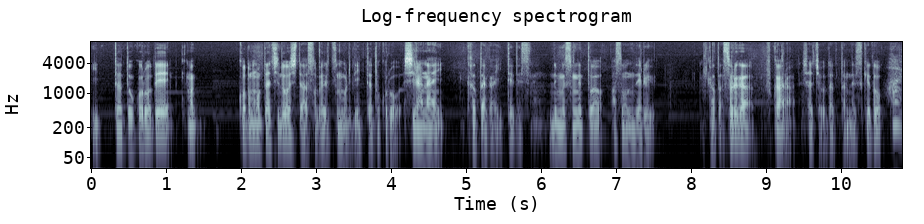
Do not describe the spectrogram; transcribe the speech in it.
行ったところで、まあ、子供たち同士で遊べるつもりで行ったところ知らない方がいてですね。で娘と遊んでる方それが福原社長だったんですけど、はい、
